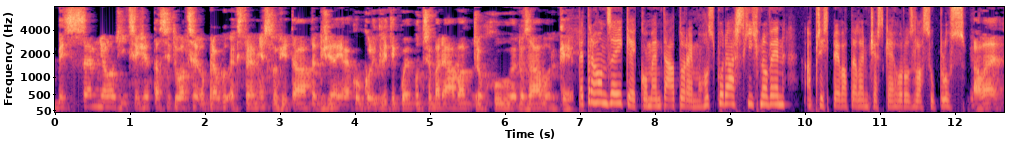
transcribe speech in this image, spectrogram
by se mělo říci, že ta situace je opravdu extrémně složitá, takže jakoukoliv kritiku je potřeba dávat trochu do závorky. Petr Honzejk je komentátorem hospodářských novin a přispěvatelem Českého rozhlasu Plus. Ale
